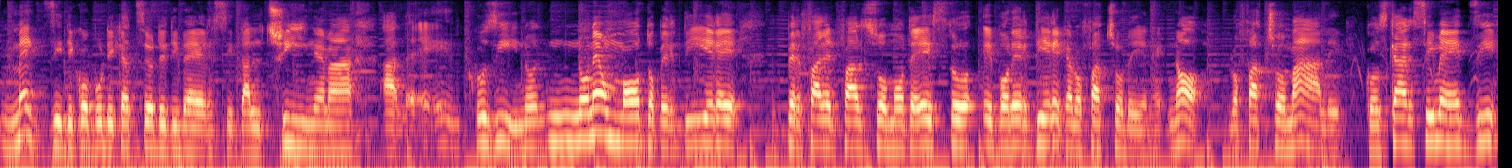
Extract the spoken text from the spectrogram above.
mezzi di comunicazione diversi dal cinema al, eh, così. No, non è un modo per dire per fare il falso modesto e voler dire che lo faccio bene. No lo faccio male con scarsi mezzi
